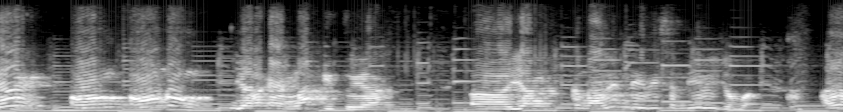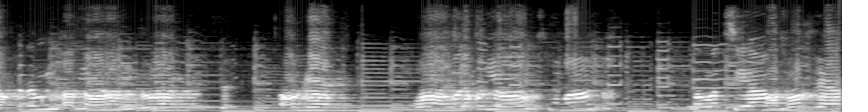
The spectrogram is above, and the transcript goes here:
kayak tolong, tolong dong biar enak gitu ya. Eh, yang kenalin diri sendiri coba. Ayo, satu orang duluan. Oke, mulai siapa tuh? Selamat siang. Passwordnya.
